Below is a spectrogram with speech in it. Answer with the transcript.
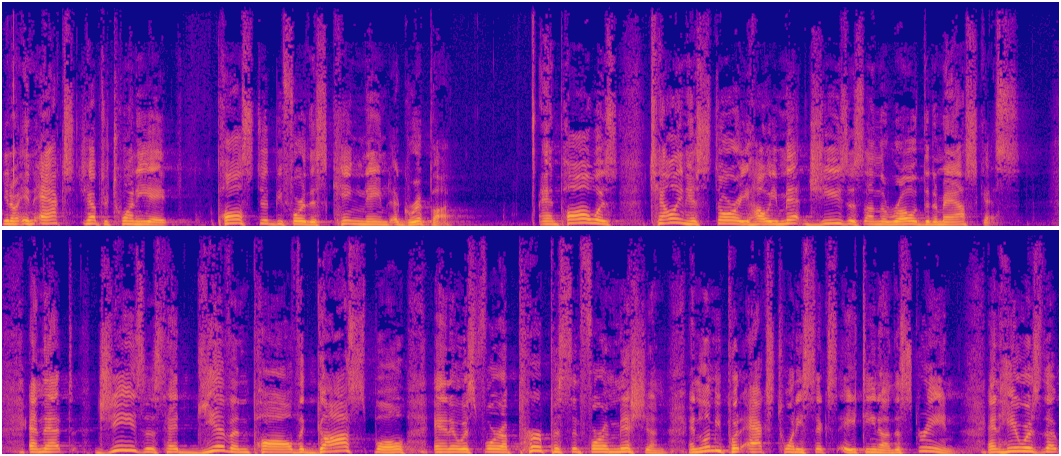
You know, in Acts chapter 28, Paul stood before this king named Agrippa. And Paul was telling his story how he met Jesus on the road to Damascus and that Jesus had given Paul the gospel and it was for a purpose and for a mission. And let me put Acts 26, 18 on the screen. And here was the,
